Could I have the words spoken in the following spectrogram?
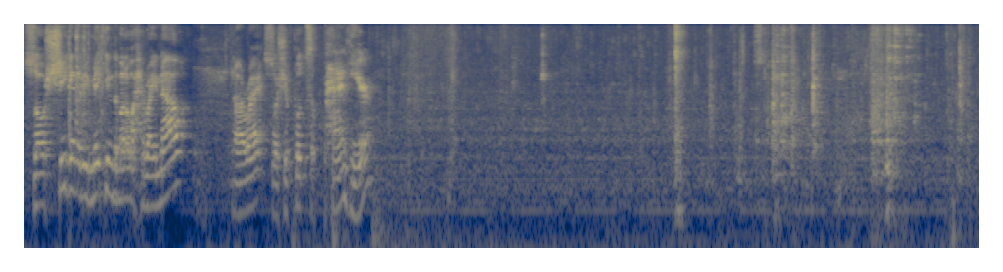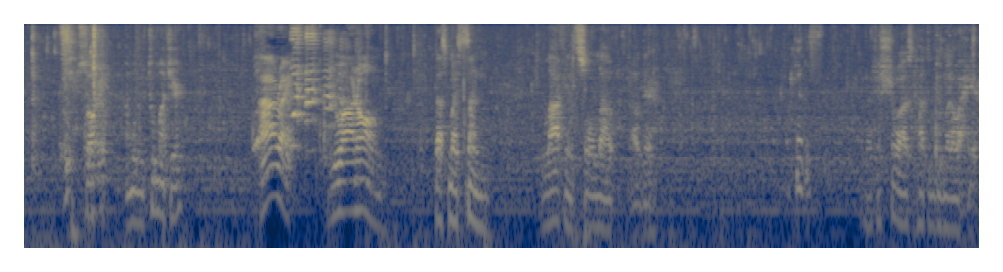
So she gonna be making the malawax right now. All right, so she puts a pan here. Oops, sorry, I'm moving too much here. All right, you are on. That's my son laughing so loud out there. I think it's Let's just show us how to do malawax here.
